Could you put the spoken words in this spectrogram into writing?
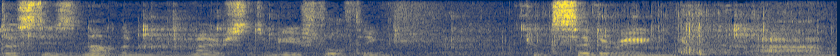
dust is not the most useful thing considering um,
